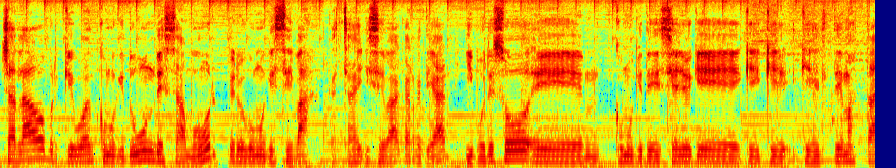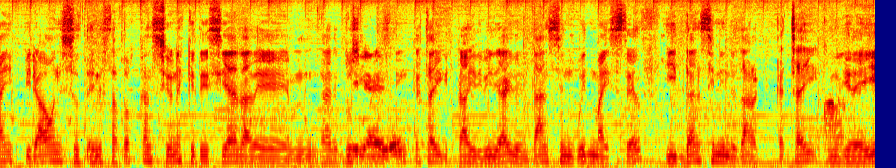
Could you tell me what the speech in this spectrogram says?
chalado porque, weón, como que tuvo un desamor, pero como que se va, ¿cachai? Y se va a carretear y por eso, eh, como que te decía yo que, que, que, que, el tema está inspirado en, esos, en esas dos canciones que te decía, la de, la de Bruce Springsteen, ¿cachai? El Dancing With Myself y Dancing in the Dark, ¿cachai? Como que de ahí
